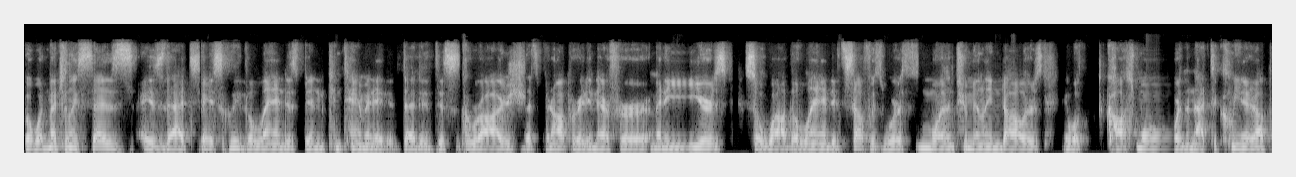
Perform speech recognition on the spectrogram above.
But what Metrolinx says is that that basically the land has been contaminated, that it, this garage that's been operating there for many years. So while the land itself is worth more than $2 million, it will cost more than that to clean it up.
